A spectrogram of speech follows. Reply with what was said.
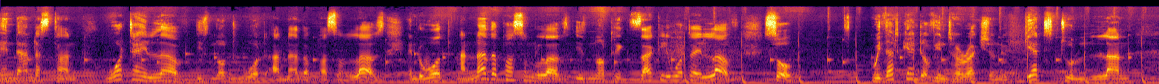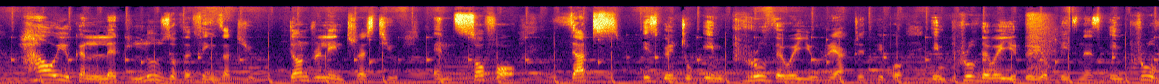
and understand what i love is not what another person loves and what another person loves is not exactly what i love. So with that kind of interaction you get to learn how you can let loose of the things that you don't really interest you. And so forth that is going to improve the way you react with people, improve the way you do your business, improve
